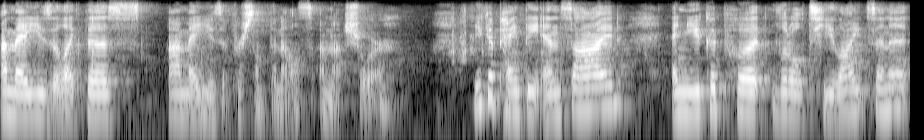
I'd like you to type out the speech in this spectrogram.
I may use it like this. I may use it for something else. I'm not sure. You could paint the inside and you could put little tea lights in it.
